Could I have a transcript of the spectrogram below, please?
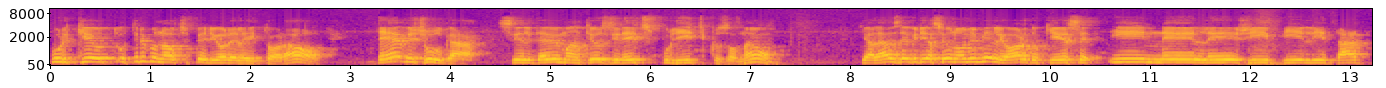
porque o, o Tribunal Superior Eleitoral deve julgar se ele deve manter os direitos políticos ou não, que aliás deveria ser um nome melhor do que esse inelegibilidade,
